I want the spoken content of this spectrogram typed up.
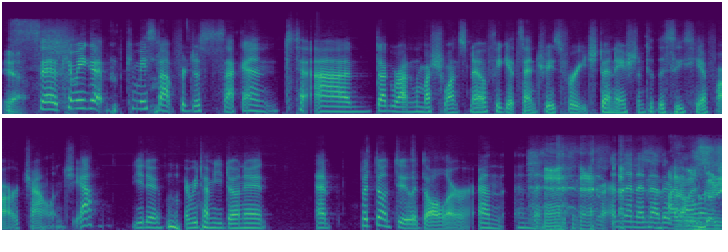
Yeah. So can we get can we stop for just a second? To, uh, Doug Roddenbush wants to know if he gets entries for each donation to the CCFR challenge. Yeah, you do. Hmm. Every time you donate, and but don't do a dollar and and then take a picture, and then another I dollar. was gonna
